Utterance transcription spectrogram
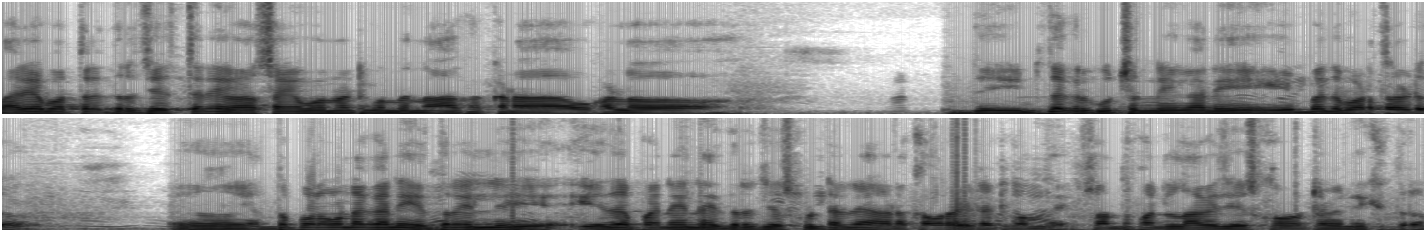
భార్యాభర్తలు ఇద్దరు చేస్తేనే వ్యవసాయం ఉన్నట్టుగా ఉంది. నాకు అక్కడ ఒకళ్ళు ఇంటి దగ్గర కూర్చుని కానీ ఇబ్బంది పడతాడు. ఎంత పొలం ఉన్నా కానీ ఇద్దరు వెళ్ళి ఏదో పని అయినా ఇద్దరు చేసుకుంటేనే అక్కడ కవర్ అయ్యేటట్టుగా ఉంది. సొంత పనిలాగా చేసుకోవటం నీకు ఇద్దరు.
